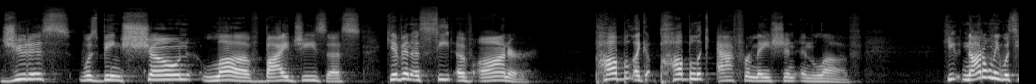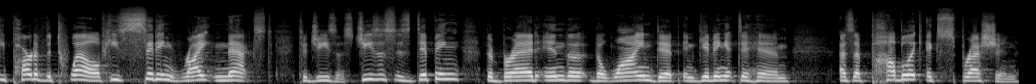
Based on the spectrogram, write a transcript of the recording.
Judas was being shown love by Jesus, given a seat of honor, public, like a public affirmation and love. He, not only was he part of the 12, he's sitting right next to Jesus. Jesus is dipping the bread in the, the wine dip and giving it to him as a public expression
